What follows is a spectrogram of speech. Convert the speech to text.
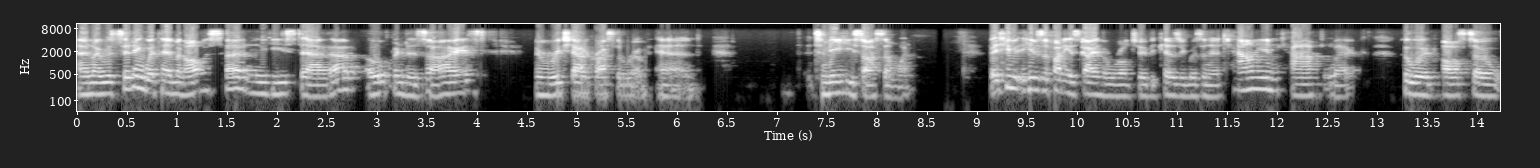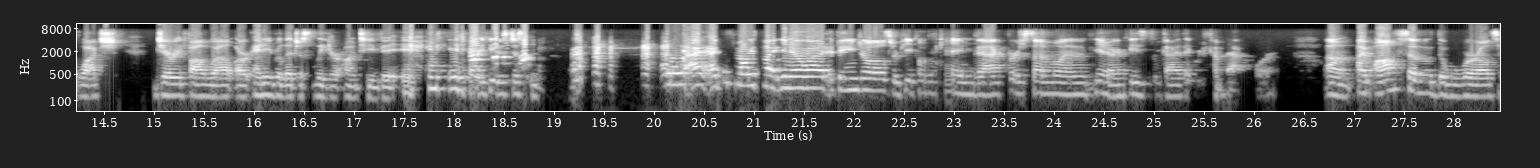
And I was sitting with him, and all of a sudden he sat up, opened his eyes, and reached out across the room. And to me, he saw someone. But he, he was the funniest guy in the world, too, because he was an Italian Catholic who would also watch Jerry Falwell or any religious leader on TV. you know, he was just. So I, I just always thought, you know what? If angels or people came back for someone, you know, he's the guy that would come back for. Um, I'm also the world's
